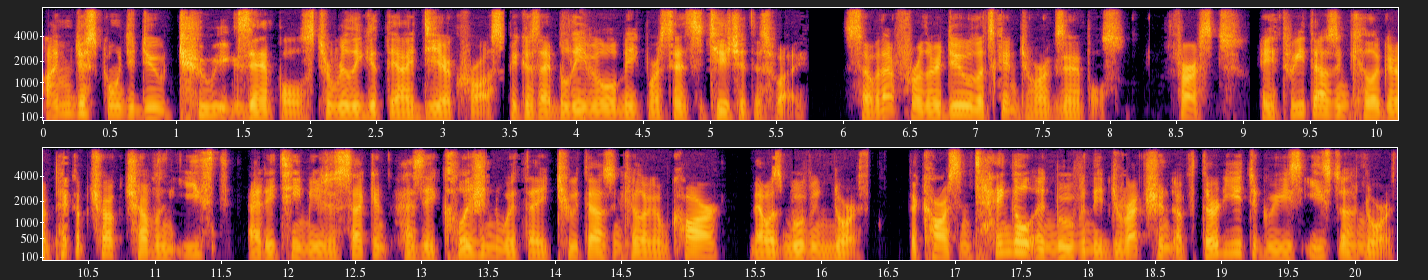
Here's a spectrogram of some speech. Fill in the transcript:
I'm just going to do two examples to really get the idea across, because I believe it will make more sense to teach it this way. So without further ado, let's get into our examples. First, a 3,000 kilogram pickup truck traveling east at 18 meters a second has a collision with a 2,000 kilogram car that was moving north. The cars entangle and move in the direction of 38 degrees east of north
